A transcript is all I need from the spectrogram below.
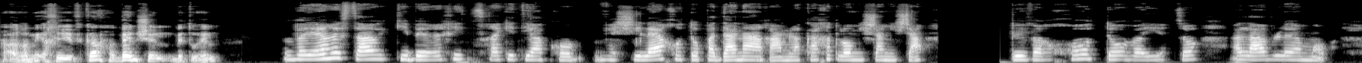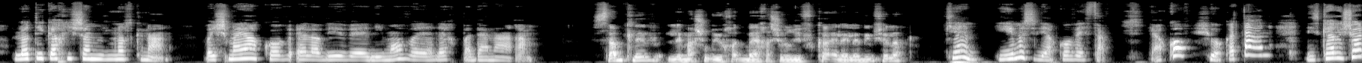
הארמי אחי רבקה, הבן של בתואל. וירא עשיו כי ברך יצחק את יעקב, ושילח אותו פדן הארם לקחת לו משם אישה, בברכו אותו ויצא עליו לאמור, לא תיקח אישה מבנות כנען. וישמע יעקב אל אביו ואל אמו וילך פדן הארם. שמת לב למשהו מיוחד ביחס של רבקה אל הילדים שלה? כן, היא אמא של יעקב ועשיו. יעקב, שהוא הקטן, נזכר ראשון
